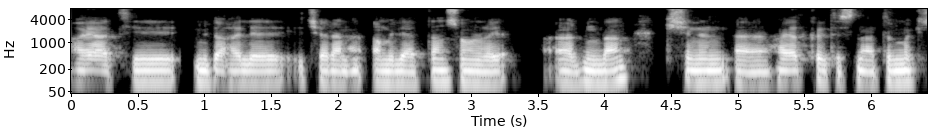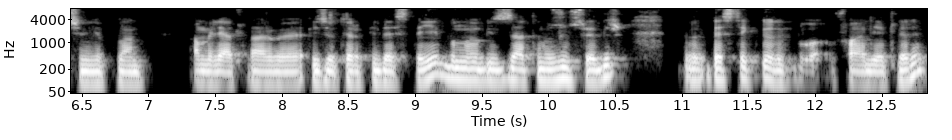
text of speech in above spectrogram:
hayati müdahale içeren ameliyattan sonra ardından kişinin hayat kalitesini artırmak için yapılan ameliyatlar ve fizyoterapi desteği. Bunu biz zaten uzun süredir e, destekliyorduk bu faaliyetleri.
